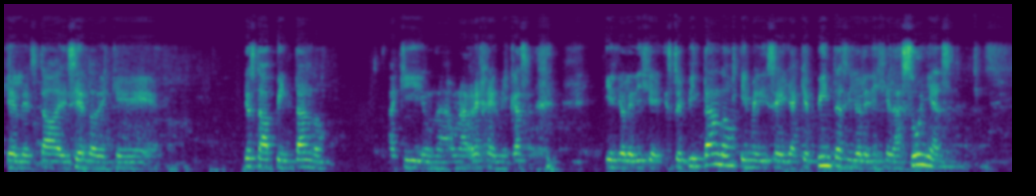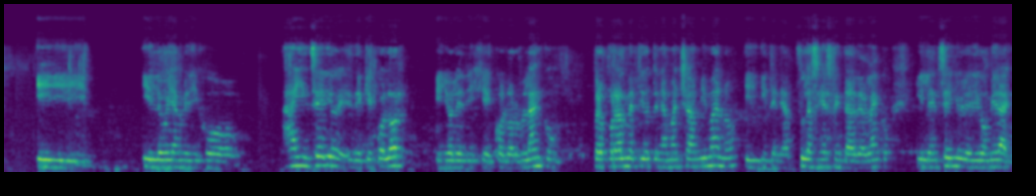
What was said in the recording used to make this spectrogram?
que le estaba diciendo de que yo estaba pintando aquí una, una reja en mi casa y yo le dije, estoy pintando y me dice ella, ¿qué pintas? Y yo le dije, las uñas. Y, y luego ella me dijo, ay, ¿en serio? ¿De qué color? Y yo le dije, color blanco. Pero pues realmente yo tenía manchada mi mano y, y tenía pues, las uñas pintadas de blanco. Y le enseño y le digo, mira,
